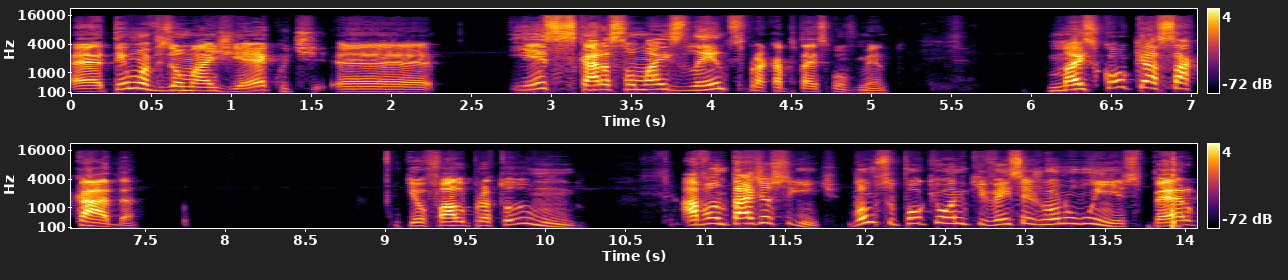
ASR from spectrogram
é, tem uma visão mais de equity, é, e esses caras são mais lentos para captar esse movimento. Mas qual que é a sacada? Que eu falo para todo mundo. A vantagem é o seguinte: vamos supor que o ano que vem seja um ano ruim. Espero,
